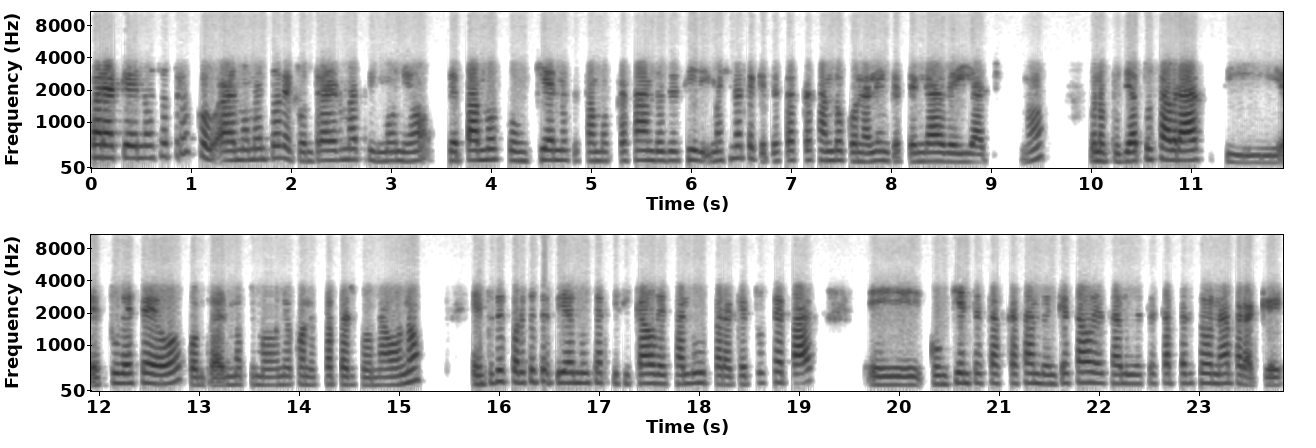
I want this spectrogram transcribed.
Para que nosotros al momento de contraer matrimonio sepamos con quién nos estamos casando, es decir, imagínate que te estás casando con alguien que tenga VIH, ¿no? Bueno, pues ya tú sabrás si es tu deseo contraer matrimonio con esta persona o no. Entonces, por eso te piden un certificado de salud para que tú sepas eh, con quién te estás casando, en qué estado de salud está esta persona, para que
